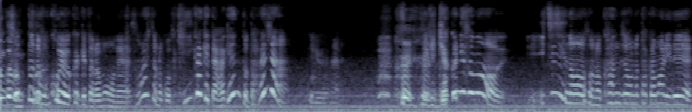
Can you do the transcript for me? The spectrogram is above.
ょっとでも声をかけたらもうね その人のこと気にかけてあげんとダメじゃんっていうね。逆にその一時のその感情の高まりで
